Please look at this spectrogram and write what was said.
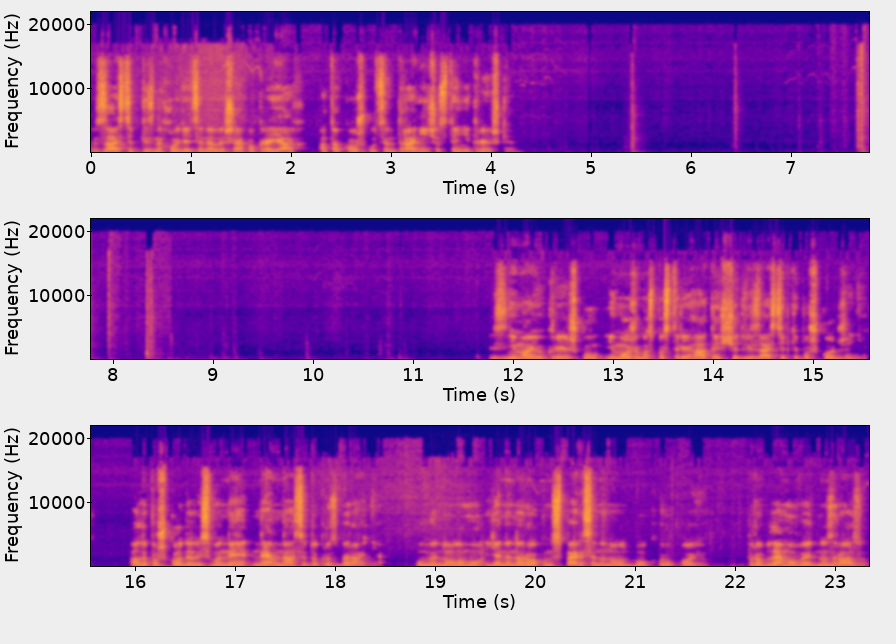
Застібки знаходяться не лише по краях, а також у центральній частині кришки. Знімаю кришку і можемо спостерігати, що дві застібки пошкоджені. Але пошкодились вони не внаслідок розбирання. У минулому я ненароком сперся на ноутбук рукою. Проблему видно зразу.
